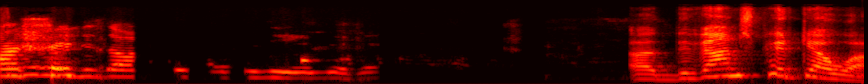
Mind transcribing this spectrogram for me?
और फिर दिव्यांश फिर क्या हुआ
